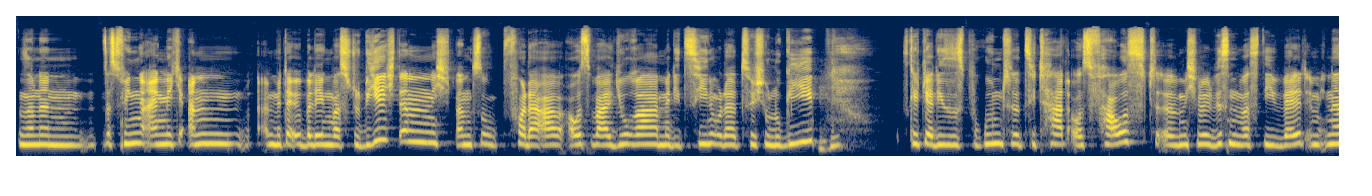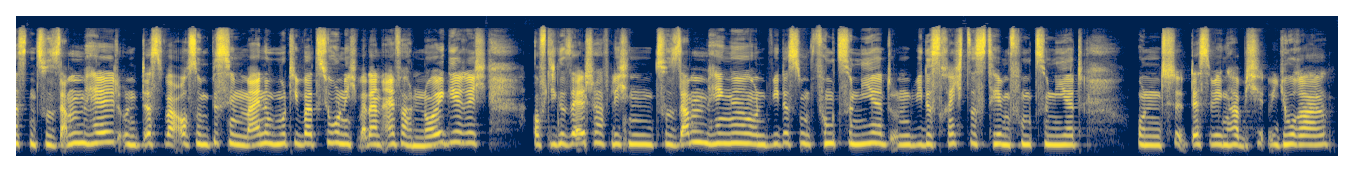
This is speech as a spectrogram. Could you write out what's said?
sondern das fing eigentlich an mit der Überlegung, was studiere ich denn? Ich stand so vor der Auswahl Jura, Medizin oder Psychologie. Mhm. Es gibt ja dieses berühmte Zitat aus Faust, ähm, ich will wissen, was die Welt im Innersten zusammenhält. Und das war auch so ein bisschen meine Motivation. Ich war dann einfach neugierig auf die gesellschaftlichen Zusammenhänge und wie das funktioniert und wie das Rechtssystem funktioniert. Und deswegen habe ich Jura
